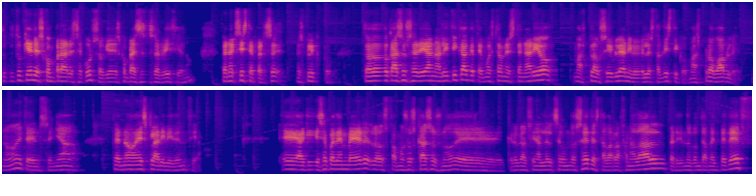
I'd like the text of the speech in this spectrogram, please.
Tú, quieres comprar ese curso, quieres comprar ese servicio, ¿no? Pero no existe per se, me explico. En todo caso sería analítica que te muestra un escenario más plausible a nivel estadístico, más probable, ¿no? Y te enseña pero no es clarividencia. Eh, aquí se pueden ver los famosos casos, ¿no? De, creo que al final del segundo set estaba Rafa Nadal perdiendo contra Medvedev,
